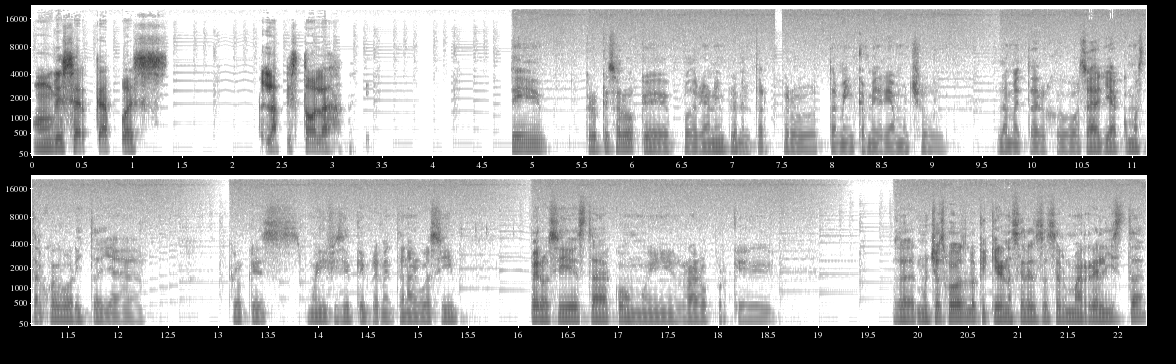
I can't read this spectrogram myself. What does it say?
muy cerca pues la pistola. Sí, creo que es algo que podrían implementar, pero también cambiaría mucho la meta del juego. O sea, ya como está el juego ahorita, ya creo que es muy difícil que implementen algo así. Pero sí está como muy raro porque o sea, muchos juegos lo que quieren hacer es hacer más realista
